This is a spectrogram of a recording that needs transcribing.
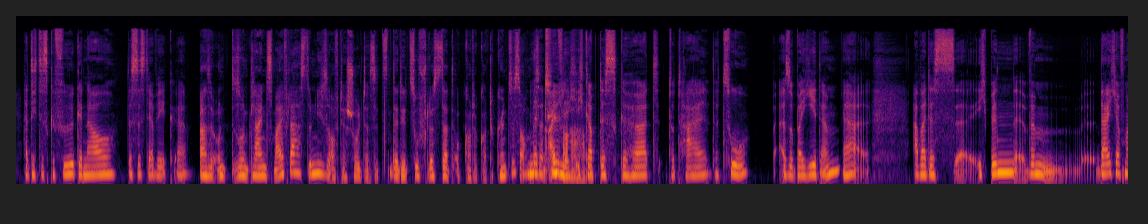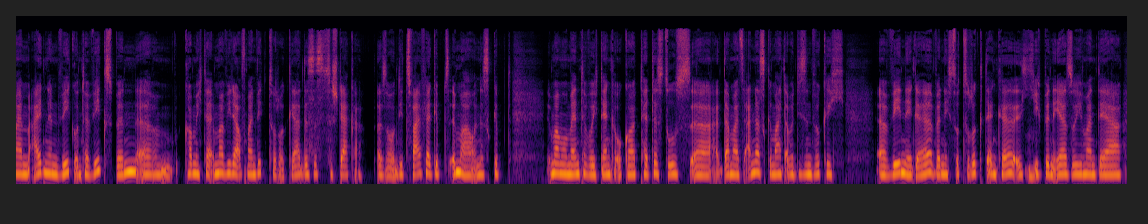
hatte ich das Gefühl, genau, das ist der Weg. Ja. Also und so einen kleinen Zweifler hast du nie so auf der Schulter sitzen, der dir zuflüstert, oh Gott, oh Gott, du könntest es auch ein bisschen Natürlich, einfacher haben. ich glaube, das gehört total dazu. Also bei jedem, ja. Aber das, äh, ich bin, wenn, da ich auf meinem eigenen Weg unterwegs bin, ähm, komme ich da immer wieder auf meinen Weg zurück. Ja, das ist stärker. Also und die Zweifler gibt's immer und es gibt immer Momente, wo ich denke, oh Gott, hättest du es äh, damals anders gemacht, aber die sind wirklich äh, wenige, wenn ich so zurückdenke. Ich, ich bin eher so jemand, der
